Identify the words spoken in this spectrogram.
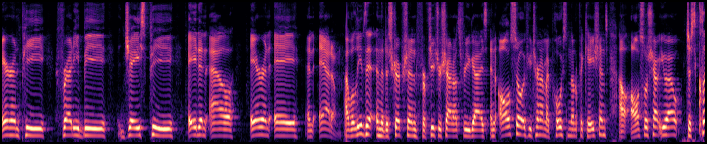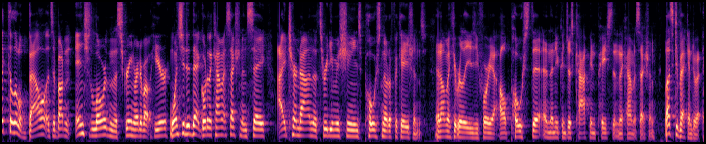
Aaron P, Freddie B, Jace P, Aiden L, Aaron A, and Adam. I will leave that in the description for future shoutouts for you guys. And also, if you turn on my post notifications, I'll also shout you out. Just click the little bell. It's about an inch lower than the screen right about here. Once you did that, go to the comment section and say, I turned on the 3D Machines post notifications. And I'll make it really easy for you. I'll post it and then you can just copy and paste it in the comment section. Let's get back into it.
